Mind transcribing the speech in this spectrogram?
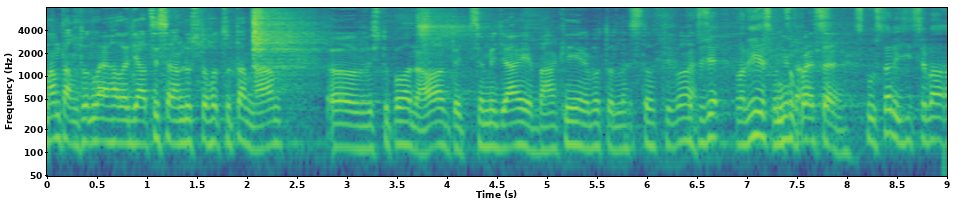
mám tam tohle, ale dělat si srandu z toho, co tam mám, uh, vystupovat dál, teď se mi dělají jebáky nebo tohle z toho, ty vole. Protože hlavně je spousta, spousta lidí třeba,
